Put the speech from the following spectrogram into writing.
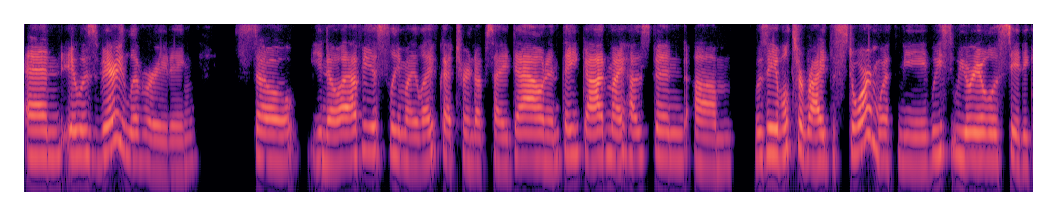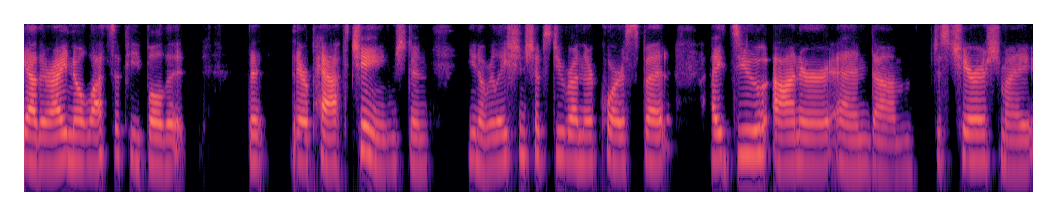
and it was very liberating. So you know obviously my life got turned upside down and thank god my husband um, was able to ride the storm with me. We, we were able to stay together. I know lots of people that that their path changed and you know relationships do run their course but i do honor and um, just cherish my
